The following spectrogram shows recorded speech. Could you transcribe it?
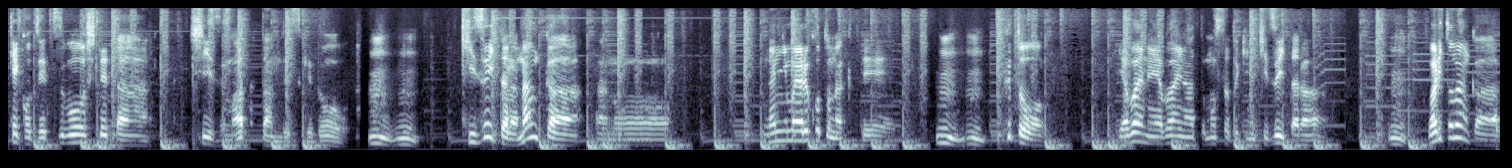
結構絶望してたシーズンもあったんですけどうんうん。気づいたらなんかあのー何にもやることなくてうんうん。ふとやばいなやばいなと思ってた時に気づいたらうん割となんか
